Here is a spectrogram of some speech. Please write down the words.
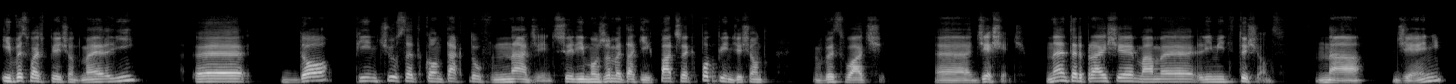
i wysłać 50 maili e, do 500 kontaktów na dzień, czyli możemy takich paczek po 50 wysłać e, 10. Na Enterprise mamy limit 1000 na dzień,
